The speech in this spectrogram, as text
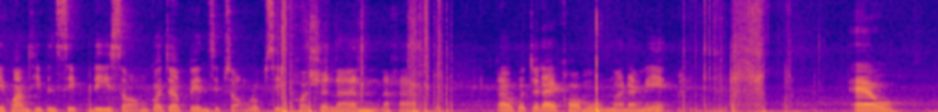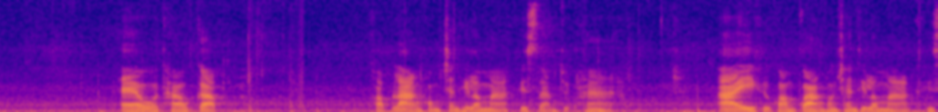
มีความถี่เป็น 10 D2 ก็จะเป็น 12 ลบ 10 เพราะฉะนั้นนะคะ เราก็จะได้ข้อมูลมาดังนี้ L L เท่ากับขอบล่างของชั้นที่เรามาร์คคือ 3.5 I คือความกว้างของชั้นที่เรามาร์คคือ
